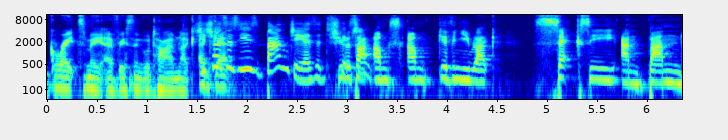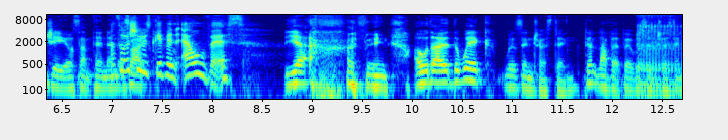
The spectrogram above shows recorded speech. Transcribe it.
grates me every single time. Like She tries to use Banji as a description. she was like, "I'm, I'm giving you like sexy and Banji or something." And I thought she like- was giving Elvis. yeah, I mean, although the wig was interesting, didn't love it, but it was interesting.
